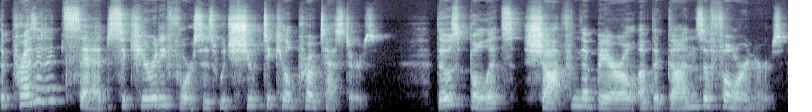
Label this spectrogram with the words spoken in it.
The president said security forces would shoot to kill protesters. Those bullets, shot from the barrel of the guns of foreigners,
